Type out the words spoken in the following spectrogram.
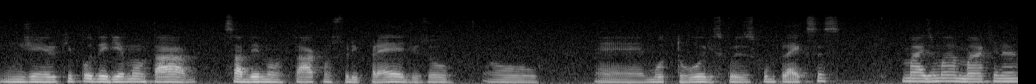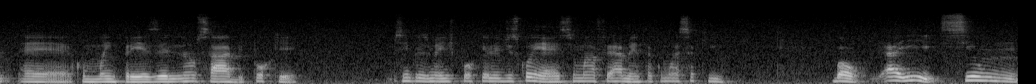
Um engenheiro que poderia montar, saber montar, construir prédios ou, ou é, motores, coisas complexas, mas uma máquina, é, como uma empresa, ele não sabe. Por quê? Simplesmente porque ele desconhece uma ferramenta como essa aqui. Bom, aí se um,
